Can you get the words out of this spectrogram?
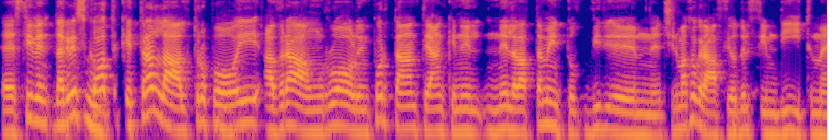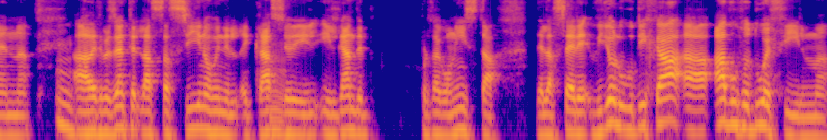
eh, Steven da Grey Mm. Scott che tra l'altro poi avrà un ruolo importante anche nel- nell'adattamento vide- ehm, cinematografico del film di Hitman. Mm. Avete presente l'assassino, quindi il, classico, il, il grande protagonista della serie videoludica, ha, ha avuto due film.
